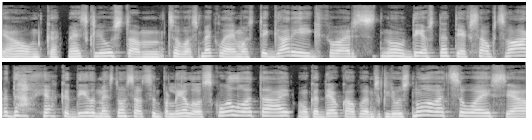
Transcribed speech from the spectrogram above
Ja? Un ka mēs kļūstam savos meklējumos tik garīgi, ka vairs nu, Dievs netiek saukts vārdā, ja? ka Dievu mēs nosaucam par lielo skolotāju, un ka dievkalpojums kļūst novecojis, ja?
